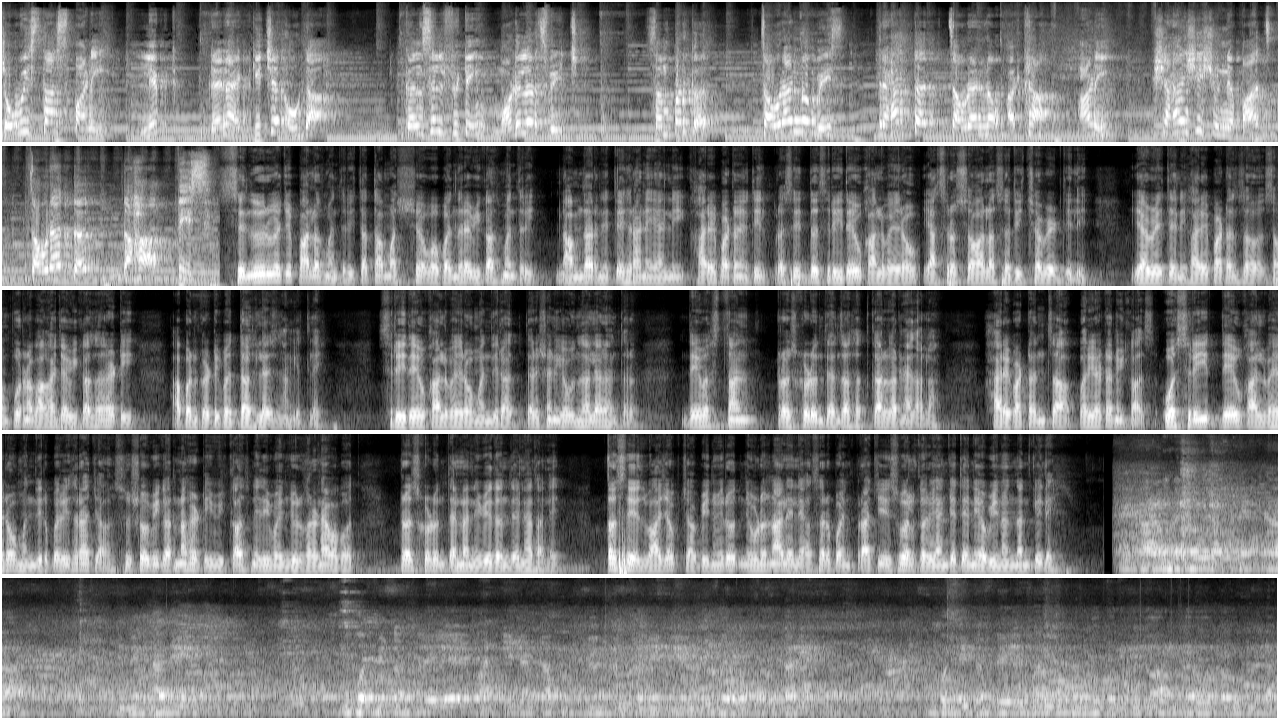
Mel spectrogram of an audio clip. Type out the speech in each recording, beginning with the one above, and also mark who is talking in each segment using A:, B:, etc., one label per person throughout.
A: चोवीस तास पाणी लिफ्ट ग्रेनाइट किचन ओटा कन्सिल फिटिंग मॉड्युलर स्विच. संपर्क चौऱ्याण्णव वीस त्र्याहत्तर चौऱ्याण्णव अठरा आणि शहाऐंशी शून्य पाच चौऱ्याहत्तर दहा तीस.
B: सिंधुदुर्गचे पालकमंत्री तथा मत्स्य व बंदरे विकास मंत्री नामदार नितेश राणे यांनी खारेपाटण येथील प्रसिद्ध श्रीदेव कालभैरव यात्रोत्सवाला सदिच्छा भेट दिली. यावेळी त्यांनी खारेपाटणसह संपूर्ण भागाच्या विकासासाठी आपण कटिबद्ध असल्याचे सांगितले. श्रीदेव कालभैरव मंदिरात दर्शन घेऊन झाल्यानंतर देवस्थान ट्रस्टकडून त्यांचा सत्कार करण्यात आला. खारेपाटणचा पर्यटन विकास व श्री देव कालभैरव मंदिर परिसराच्या सुशोभीकरणासाठी विकास निधी मंजूर करण्याबाबत ट्रस्टकडून त्यांना निवेदन देण्यात आले. तसेच भाजपच्या बिनविरोध निवडून आलेल्या सरपंच प्राची इसवलकर यांचे त्यांनी अभिनंदन केले.
C: उपस्थित असलेले भारतीय जनता पक्ष ठिकाणी उपस्थित असलेले सर्व बंधू भगिनीनो आणि सर्व तरुण मित्र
